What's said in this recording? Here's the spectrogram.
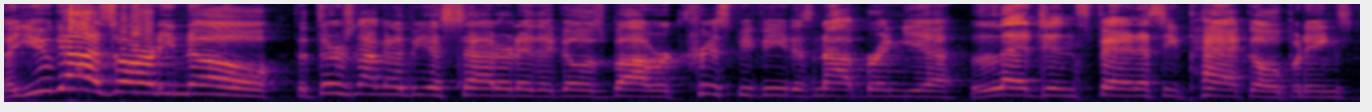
Now, you guys already know that there's not going to be a Saturday that goes by where Krispy V does not bring you Legends Fantasy Pack openings.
